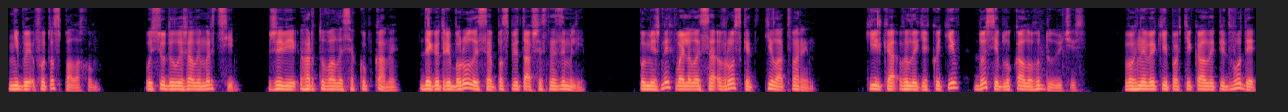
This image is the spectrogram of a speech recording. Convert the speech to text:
ніби фотоспалахом. Усюди лежали мерці, живі гартувалися кубками, декотрі боролися, посплітавшись на землі. Поміж них валялися в розкид тіла тварин. Кілька великих котів досі блукало годуючись. Вогневики повтікали під води,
